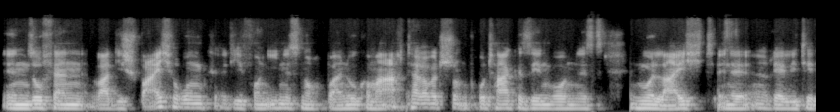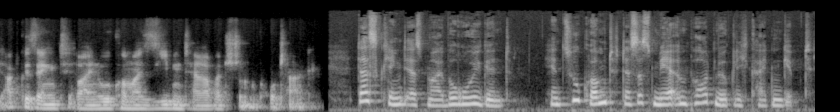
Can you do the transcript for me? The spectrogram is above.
Insofern war die Speicherung, die von Ines noch bei 0,8 Terawattstunden pro Tag gesehen worden ist, nur leicht in der Realität abgesenkt bei 0,7 Terawattstunden pro Tag. Das klingt erstmal beruhigend. Hinzu kommt, dass es mehr Importmöglichkeiten gibt.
